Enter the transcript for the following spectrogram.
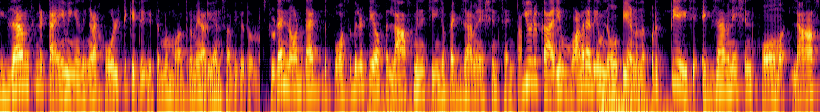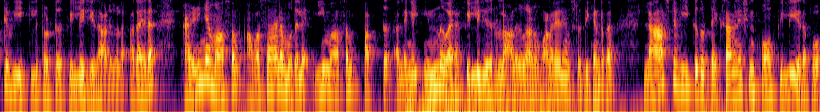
എക്സാംസിന്റെ ടൈമിംഗ് നിങ്ങളുടെ ഹോൾ ടിക്കറ്റ് കിട്ടുമ്പോൾ മാത്രമേ അറിയാൻ സാധിക്കത്തുള്ളൂ. Student note that the possibility of last minute change of examination centre ഈ ഒരു കാര്യം വളരെയധികം നോട്ട് ചെയ്യണമെന്ന് പ്രത്യേകിച്ച് എക്സാമിനേഷൻ ഫോം ലാസ്റ്റ് വീക്കിൽ തൊട്ട് ഫില്ല് ചെയ്ത ആളുകൾ അതായത് കഴിഞ്ഞ മാസം അവസാനം മുതൽ ഈ മാസം പത്ത് അല്ലെങ്കിൽ ഇന്ന് വരെ ഫില്ല് ചെയ്തിട്ടുള്ള ആളുകളാണ് വളരെയധികം ശ്രദ്ധിക്കേണ്ടത്. ലാസ്റ്റ് വീക്ക് തൊട്ട് എക്സാമിനേഷൻ ഫോം ഫില്ല് ചെയ്തപ്പോൾ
